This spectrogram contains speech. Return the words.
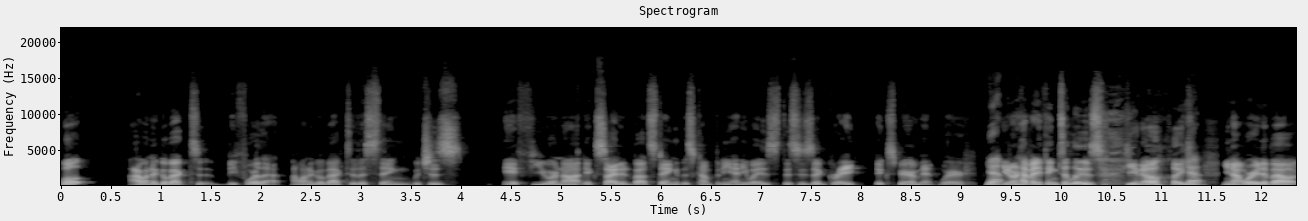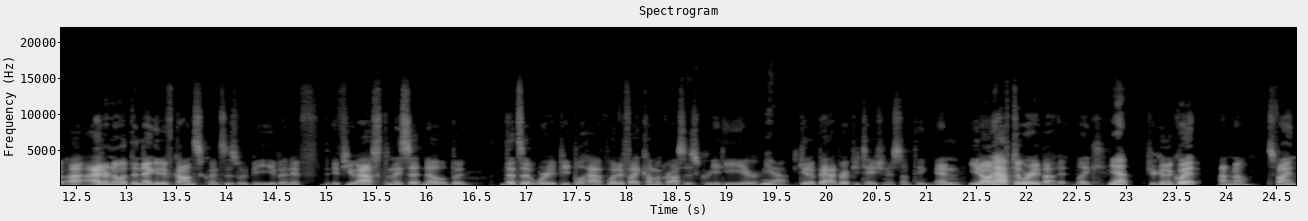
Well, I want to go back to before that. I want to go back to this thing, which is if you are not excited about staying at this company anyways, this is a great experiment where yeah. you don't have anything to lose, you know? Like yeah. you're not worried about I, I, don't know what the negative consequences would be even if if you asked and they said no, but that's a worry people have. What if I come across as greedy or yeah. get a bad reputation or something? And you don't have to worry about it. Like yeah. if you're going to quit, I don't know, it's fine.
